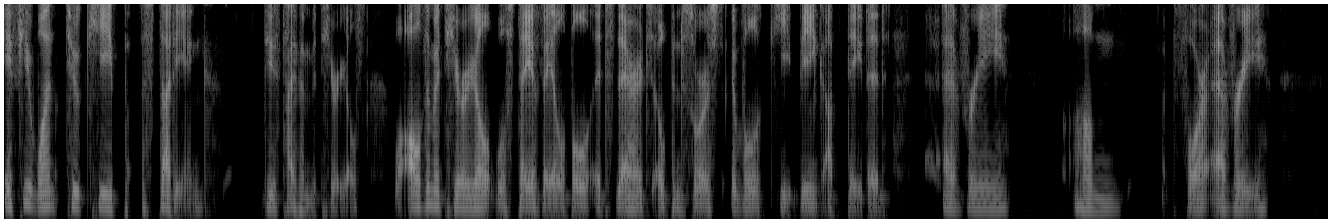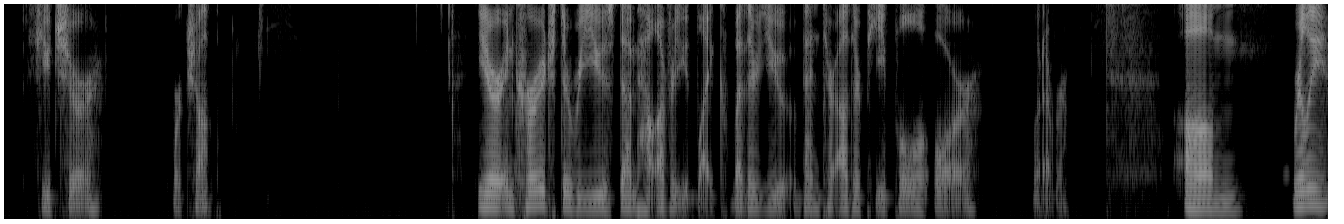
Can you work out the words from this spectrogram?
If you want to keep studying these type of materials, well, all the material will stay available. It's there, it's open source. It will keep being updated every um, for every future workshop. You're encouraged to reuse them however you'd like, whether you mentor other people or whatever. Um, really,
